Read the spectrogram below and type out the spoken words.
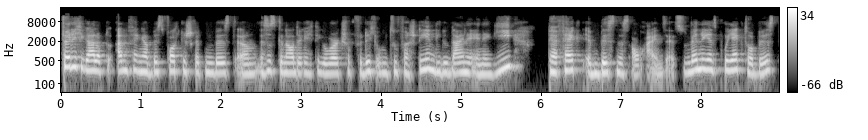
völlig egal, ob du Anfänger bist, fortgeschritten bist, ähm, es ist genau der richtige Workshop für dich, um zu verstehen, wie du deine Energie perfekt im Business auch einsetzt. Und wenn du jetzt Projektor bist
